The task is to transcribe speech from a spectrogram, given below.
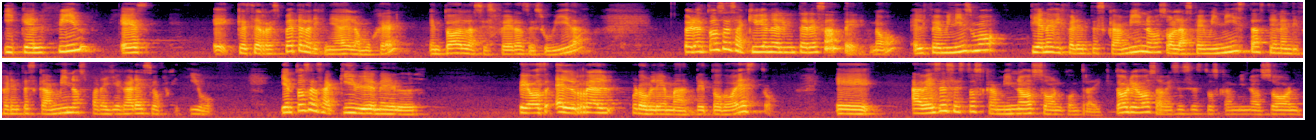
y que el fin es eh, que se respete la dignidad de la mujer en todas las esferas de su vida. Pero entonces aquí viene lo interesante, ¿no? El feminismo tiene diferentes caminos o las feministas tienen diferentes caminos para llegar a ese objetivo. Y entonces aquí viene el, el real problema de todo esto. Eh, a veces estos caminos son contradictorios, a veces estos caminos son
